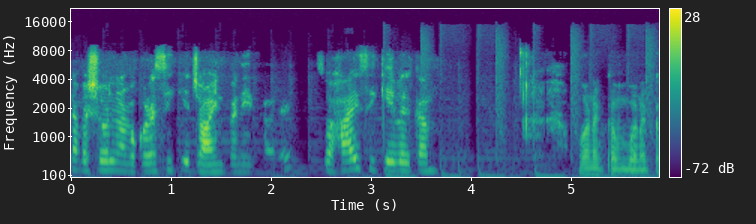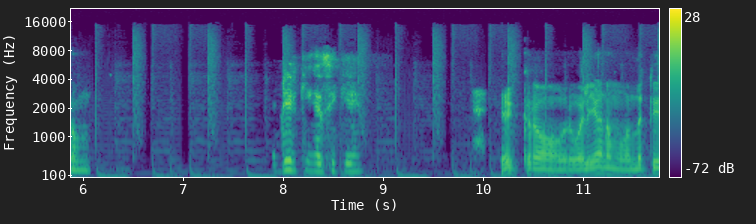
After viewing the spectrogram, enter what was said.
நம்ம ஷோல நம்ம கூட சிகே ஜாயின் பண்ணியிருக்காரு. ஸோ ஹாய் சிகே வெல்கம் வணக்கம் வணக்கம். எப்படி இருக்கீங்க சிகே இருக்கிறோம். ஒரு வழியா நம்ம வந்துட்டு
